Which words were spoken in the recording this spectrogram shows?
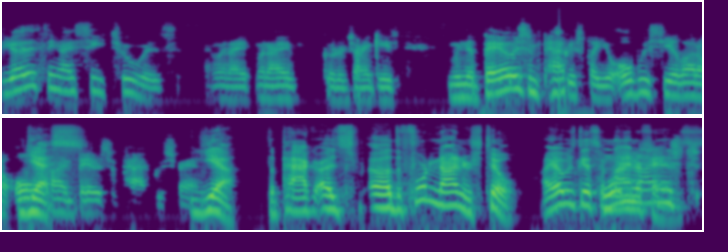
The other thing I see too is when I when I go to Giant games, when the Bears and Packers play, you always see a lot of old time Yes. Bears and Packers fans. Yeah, the pack. Uh, uh, the 49ers too. I always get some Niner 49ers fans. t-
